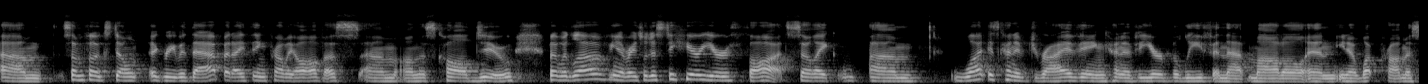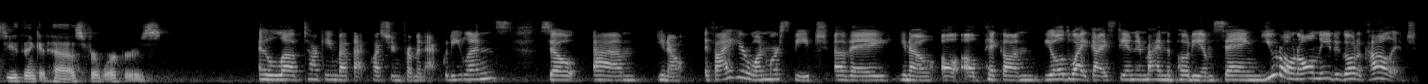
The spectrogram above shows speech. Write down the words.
Um, some folks don't agree with that, but I think probably all of us um, on this call do. But would love, you know, Rachel, just to hear your thoughts. So, like, um, what is kind of driving kind of your belief in that model, and you know, what promise do you think it has for workers? I love talking about that question from an equity lens. So, um, you know, if I hear one more speech of a, you know, I'll, I'll, pick on the old white guy standing behind the podium saying, you don't all need to go to college.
